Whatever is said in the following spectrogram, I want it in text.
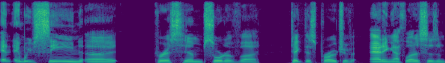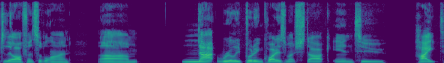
and and we've seen uh, Chris him sort of uh, take this approach of adding athleticism to the offensive line, um, not really putting quite as much stock into height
